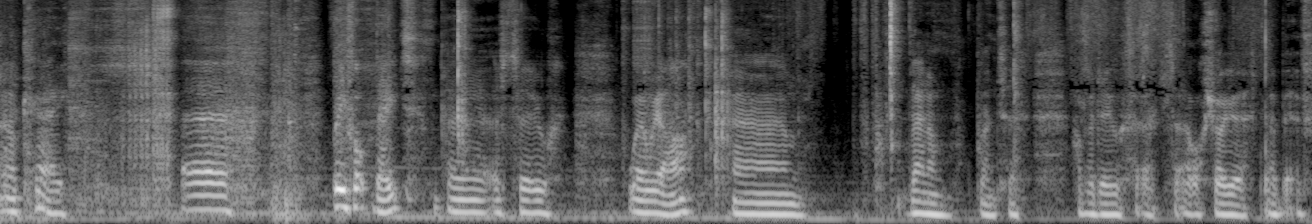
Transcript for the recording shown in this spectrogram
Okay. Uh, brief update uh, as to where we are. Um, then I'm going to have a do, uh, I'll show you a bit of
